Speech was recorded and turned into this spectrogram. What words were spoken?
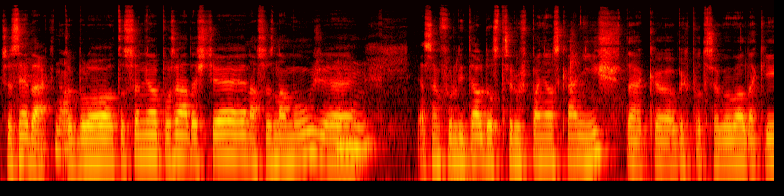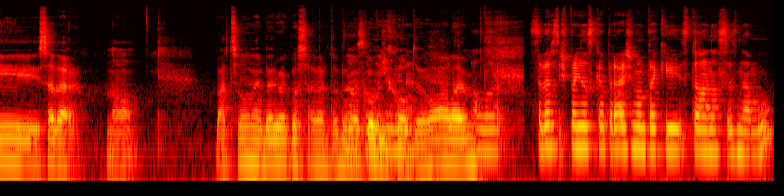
Přesně tak. No. To, bylo, to jsem měl pořád ještě na seznamu, že mm-hmm. já jsem furt lítal do středu Španělska níž, tak eh, bych potřeboval taky sever. No. Barcelonu neberu jako sever, to byl no, jako východ, ne. jo, ale... ale... Sever Španělska právě, že mám taky stále na seznamu.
